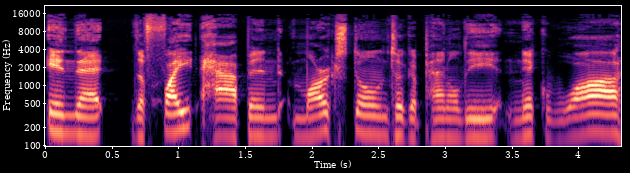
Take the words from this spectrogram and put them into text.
in that the fight happened. Mark Stone took a penalty. Nic Roy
